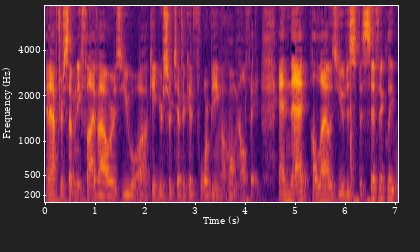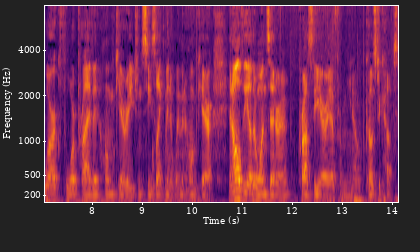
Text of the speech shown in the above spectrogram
and after 75 hours, you uh, get your certificate for being a home health aide. And that allows you to specifically work for private home care agencies like Minute Women Home Care and all the other ones that are across the area from you know coast to coast.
